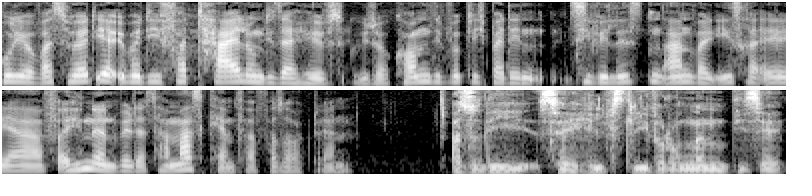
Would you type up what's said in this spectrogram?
Julio, was hört ihr über die Verteilung dieser Hilfsgüter? Kommen die wirklich bei den Zivilisten an, weil Israel ja verhindern will, dass Hamas-Kämpfer versorgt werden? Also diese Hilfslieferungen, diese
